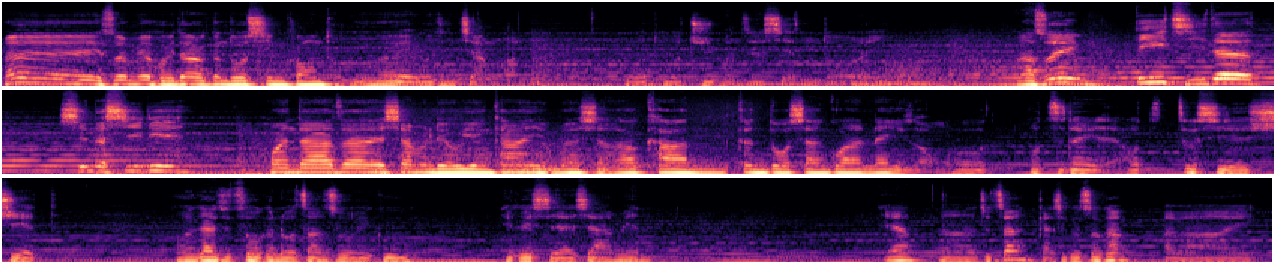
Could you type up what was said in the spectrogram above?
哎，所以没有回到更多星空图，因为我已经讲完了，我我剧本只有写这么多而已。那，所以第一集的新的系列，欢迎大家在下面留言，看看有没有想要看更多相关的内容或或之类的，或这个系列 shit，我应该去做更多战术回顾，也可以写在下面。好，那就这样，感谢各位收看，拜拜。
